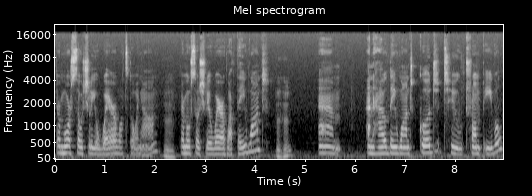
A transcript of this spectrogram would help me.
They're more socially aware of what's going on. They're more socially aware of what they want, Mm-hmm. um, and how they want good to trump evil.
